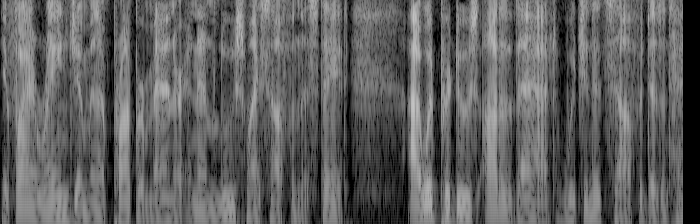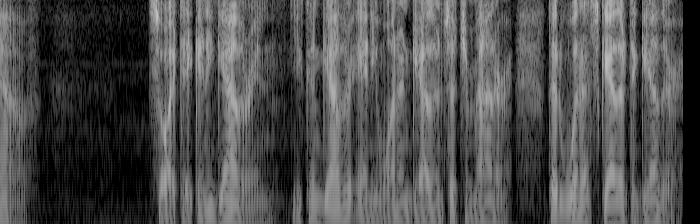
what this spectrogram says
If I arrange them in a proper manner and then loose myself in the state, I would produce out of that which in itself it doesn't have. So I take any gathering. You can gather anyone and gather in such a manner that when it's gathered together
